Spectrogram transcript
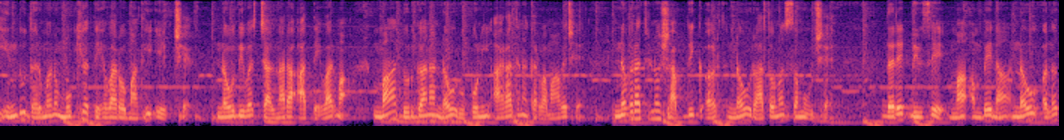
હિન્દુ ધર્મનો મુખ્ય તહેવારોમાંથી એક છે. નવ દિવસ ચાલનારા આ તહેવારમાં મા દુર્ગાના નવ રૂપોની આરાધના કરવામાં આવે છે. નવરાત્રિનો શાબ્દિક અર્થ નવ રાતોનો સમૂહ છે. દરેક દિવસે મા અંબેના નવ અલગ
